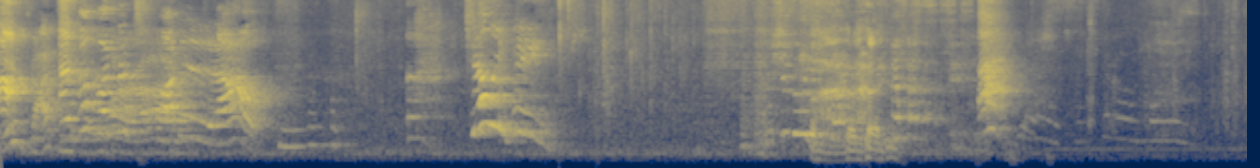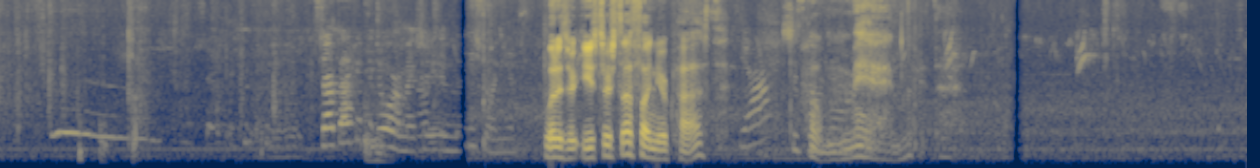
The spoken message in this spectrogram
Ah, I'm the one that spotted it out. Jelly beans. She's already Start back at the door and make sure you he's joining us. What is there Easter stuff on your path? Yeah. Oh man, look at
